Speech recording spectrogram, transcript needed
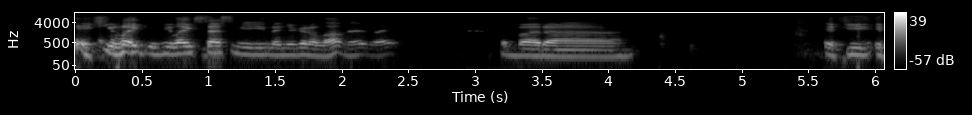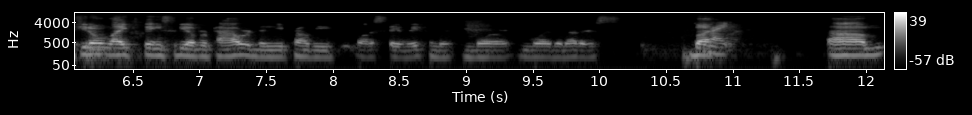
if you like if you like sesame, then you're gonna love it, right? But uh, if you if you don't like things to be overpowered, then you probably want to stay away from it more more than others. But right. um,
